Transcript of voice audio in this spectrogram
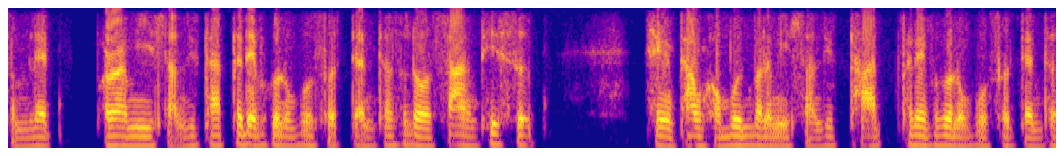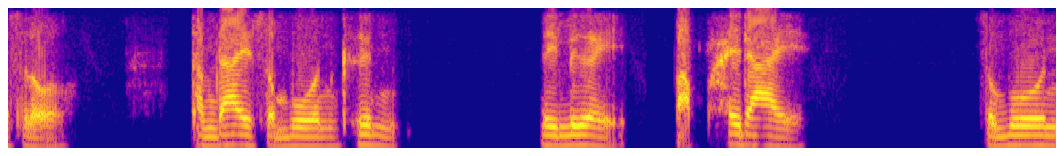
สำเร็จ บารมีสามสิบทัศพระเดชพระคุณหลวงปู่สดจันทสโลสร้างที่สุด แห่งธรรมของบุญบารมีสามสิบทัศพระเดชพระคุณหลวงปู่สดจันทสโลทำได้สมบูรณ์ขึ้นเรื่อยๆปรับให้ได้ สมบูรณ์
